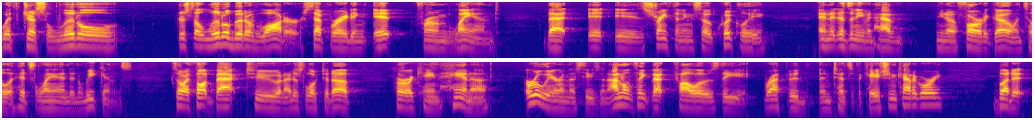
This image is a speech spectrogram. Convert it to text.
with just little, just a little bit of water separating it from land, that it is strengthening so quickly, and it doesn't even have you know far to go until it hits land and weakens. So I thought back to, and I just looked it up, Hurricane Hannah earlier in the season. I don't think that follows the rapid intensification category, but it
